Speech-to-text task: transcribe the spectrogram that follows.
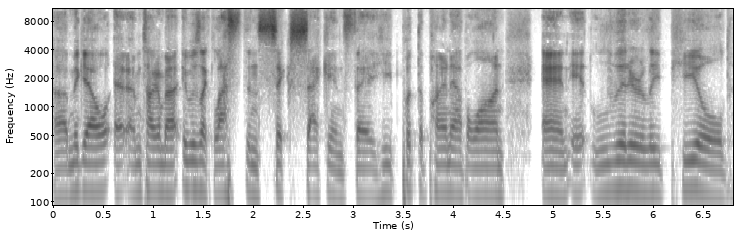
Uh, Miguel, I'm talking about it was like less than six seconds that he put the pineapple on, and it literally peeled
